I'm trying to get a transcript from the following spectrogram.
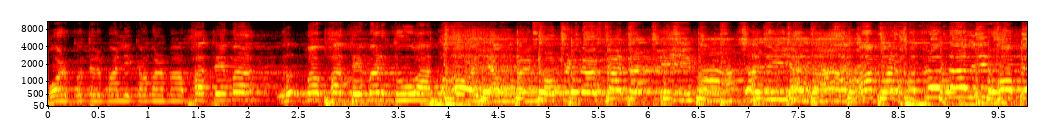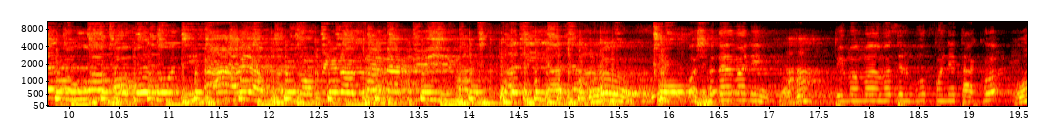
বরকতের মালিক আমার মা। ফাতেমা মা ফাতেমার দুয়া আই মানে তাকো ও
